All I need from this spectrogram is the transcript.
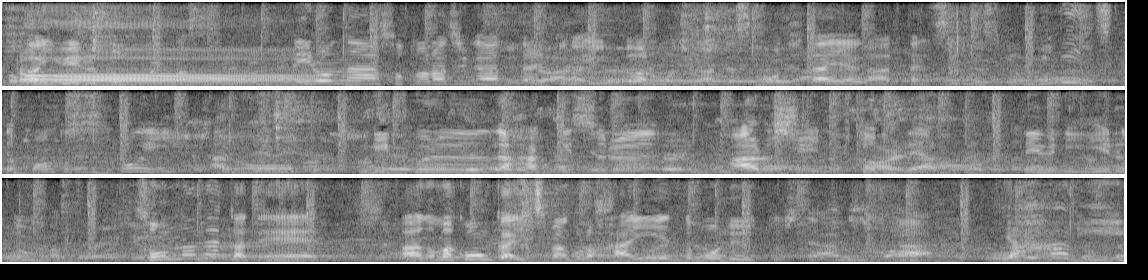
僕は言えると思います。いろんな外ラジがあったりとかインドアの持ちがあってスポンジタイヤがあったりするんですけどミニッツって本当すごいあのグリップが発揮する RC の一つであるっていうふうに言えると思います。そんな中であの、まあ、今回一番このハイエンドモデルとしてあるのがやはり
